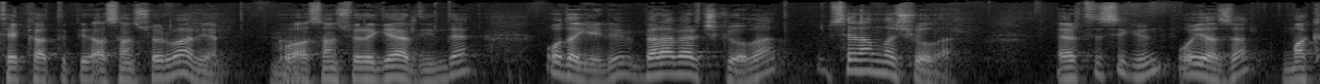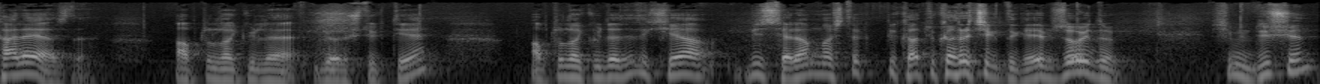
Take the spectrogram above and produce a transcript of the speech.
tek katlık bir asansör var ya. O asansöre geldiğinde o da geliyor. Beraber çıkıyorlar. Selamlaşıyorlar. Ertesi gün o yazar makale yazdı. Abdullah Gül'le görüştük diye. Abdullah Gül de dedi ki ya biz selamlaştık bir kat yukarı çıktık. Hepsi oydu. Şimdi düşün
